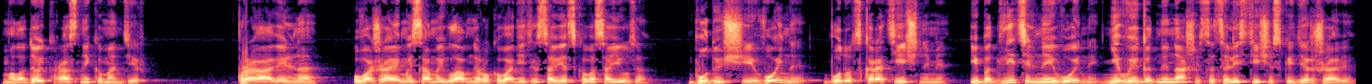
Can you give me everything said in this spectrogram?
молодой красный командир. Правильно, уважаемый самый главный руководитель Советского Союза. Будущие войны будут скоротечными, ибо длительные войны невыгодны нашей социалистической державе.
